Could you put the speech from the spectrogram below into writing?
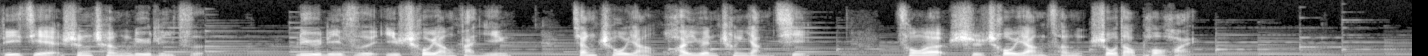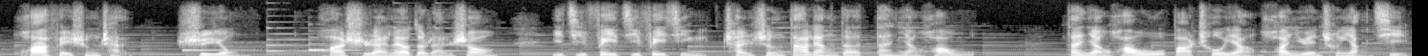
理解生成氯离子。氯离子与臭氧反应，将臭氧还原成氧气，从而使臭氧层受到破坏。化肥生产、施用、化石燃料的燃烧以及飞机飞行产生大量的氮氧化物，氮氧化物把臭氧还原成氧气，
